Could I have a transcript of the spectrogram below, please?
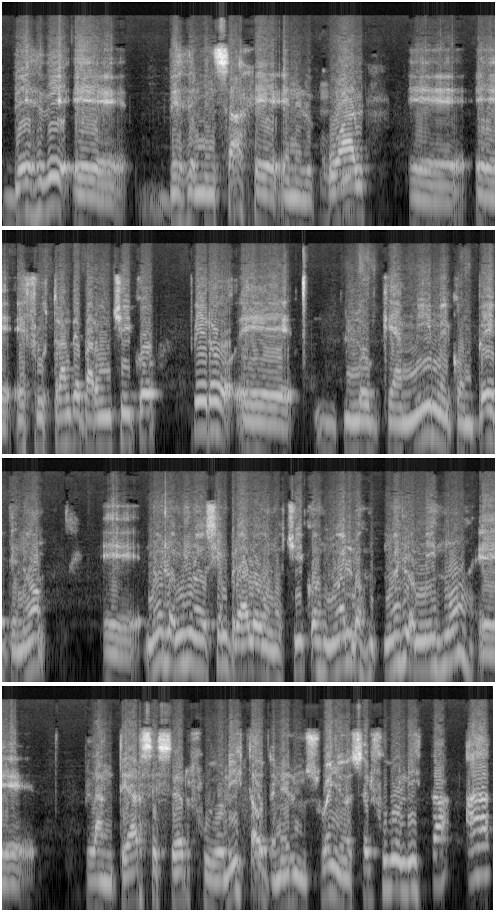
desde, eh, desde el mensaje en el cual eh, es frustrante para un chico pero eh, lo que a mí me compete, ¿no? Eh, no es lo mismo, yo siempre hablo con los chicos, no es lo, no es lo mismo eh, plantearse ser futbolista o tener un sueño de ser futbolista a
